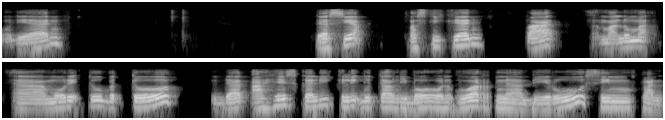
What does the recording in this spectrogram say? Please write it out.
Kemudian dah siap pastikan part maklumat uh, murid tu betul dan akhir sekali klik butang di bawah warna biru simpan.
